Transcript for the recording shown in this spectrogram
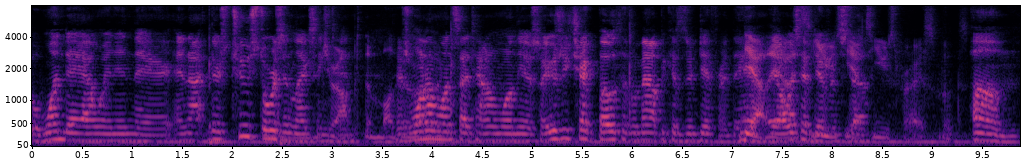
But one day I went in there and I, there's two stores in Lexington. Dropped the mother. There's one on one side of town and one on the other. So I usually check both of them out because they're different. They, have, Yeah, they yeah, always have different used, Yeah, stuff. it's used price books. Um,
